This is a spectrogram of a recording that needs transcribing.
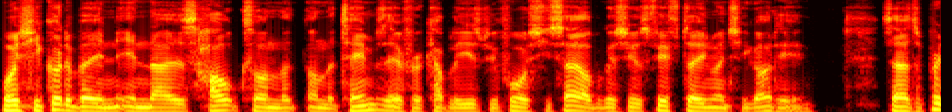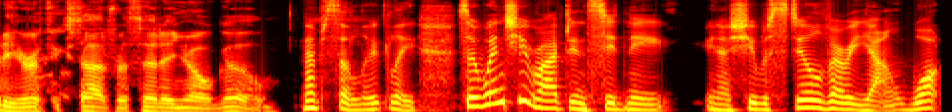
Well, she could have been in those hulks on the on the Thames there for a couple of years before she sailed because she was 15 when she got here. So it's a pretty horrific start for a 13 year old girl. Absolutely. So when she arrived in Sydney, you know, she was still very young. What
